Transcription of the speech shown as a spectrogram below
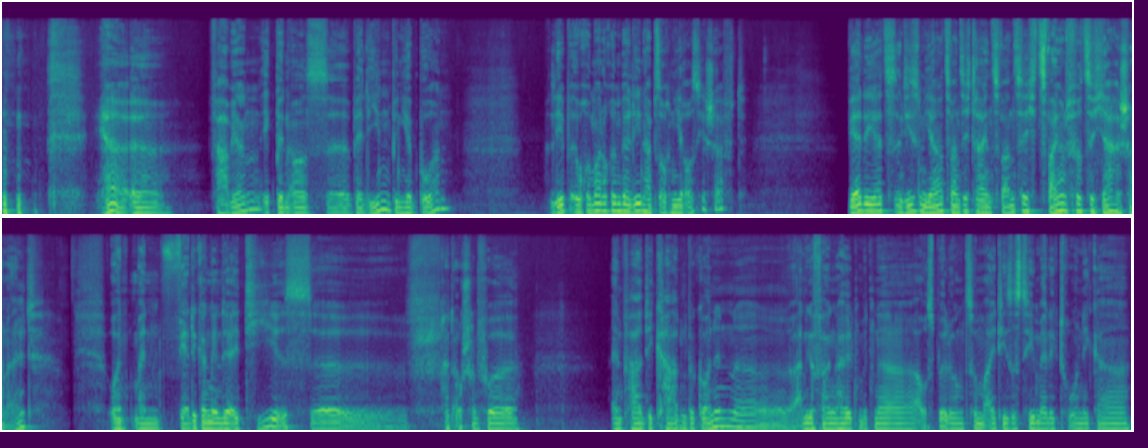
ja, äh, Fabian, ich bin aus äh, Berlin, bin hier geboren, lebe auch immer noch in Berlin, habe es auch nie rausgeschafft. Werde jetzt in diesem Jahr 2023 42 Jahre schon alt. Und mein Werdegang in der IT ist, äh, hat auch schon vor ein paar Dekaden begonnen. Äh, angefangen halt mit einer Ausbildung zum IT-Systemelektroniker,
